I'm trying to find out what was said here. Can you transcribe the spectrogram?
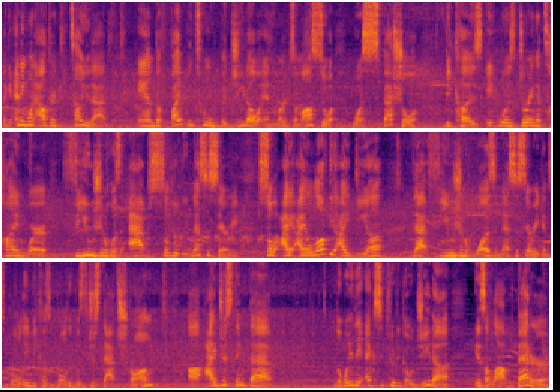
Like anyone out there can tell you that. And the fight between Vegito and Merge Zamasu was special because it was during a time where fusion was absolutely necessary. So I, I love the idea that fusion was necessary against Broly because Broly was just that strong. Uh, I just think that the way they executed Gogeta is a lot better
